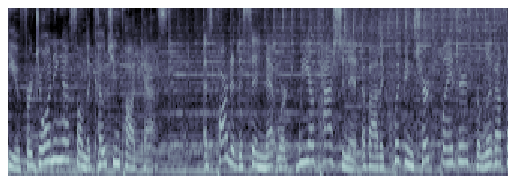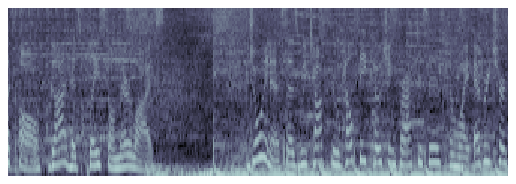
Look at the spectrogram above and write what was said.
you for joining us on the Coaching Podcast. As part of the Send Network, we are passionate about equipping church planters to live out the call God has placed on their lives. Join us as we talk through healthy coaching practices and why every church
